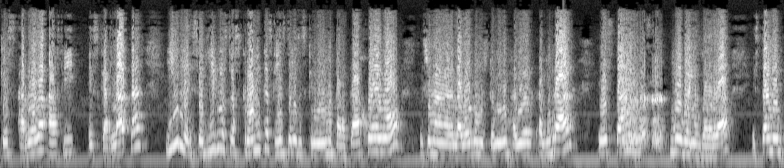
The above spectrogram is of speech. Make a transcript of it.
que es arroba afi escarlata, y seguir nuestras crónicas que ya estamos escribiendo para cada juego. Es una labor de nuestro amigo Javier Aguilar. Están muy buenas, la verdad. Están en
